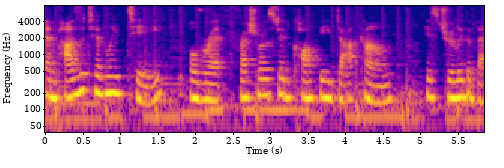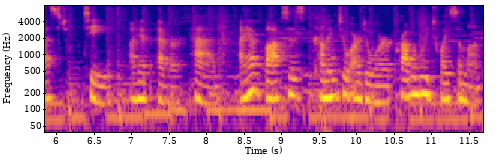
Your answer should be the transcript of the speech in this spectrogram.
And Positively Tea over at freshroastedcoffee.com is truly the best tea I have ever had. I have boxes coming to our door probably twice a month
